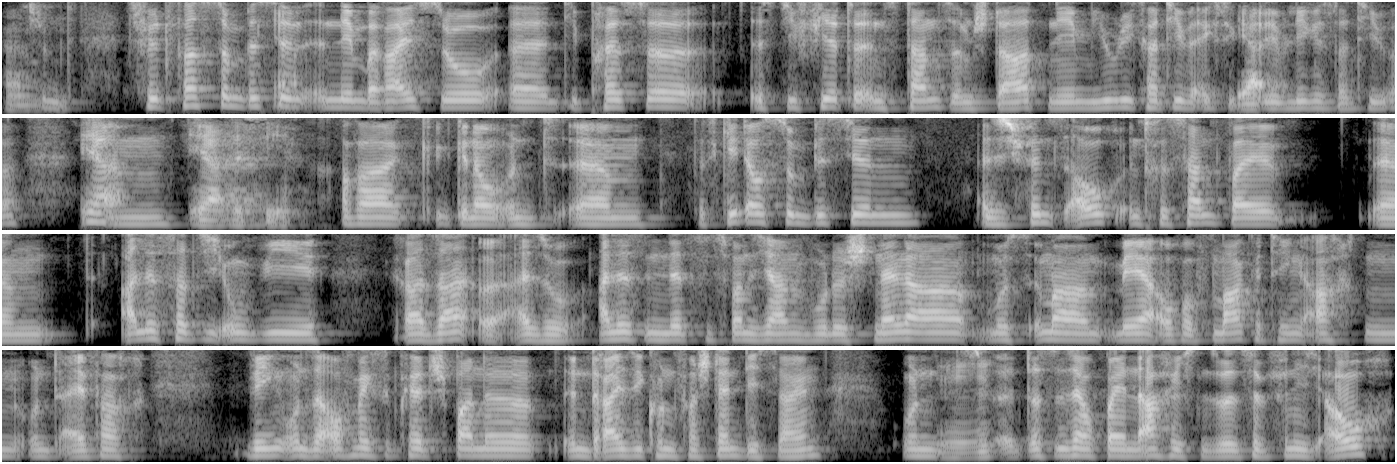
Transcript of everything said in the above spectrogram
Ähm, Stimmt. Es führt fast so ein bisschen ja. in dem Bereich so, äh, die Presse ist die vierte Instanz im Staat, neben Judikative, Exekutive, ja. Legislative. Ja, ähm, ja, ist sie. Aber genau, und ähm, das geht auch so ein bisschen, also ich finde es auch interessant, weil ähm, alles hat sich irgendwie rasant, also alles in den letzten 20 Jahren wurde schneller, muss immer mehr auch auf Marketing achten und einfach wegen unserer Aufmerksamkeitsspanne in drei Sekunden verständlich sein. Und mhm. das ist ja auch bei Nachrichten so. Deshalb finde ich auch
